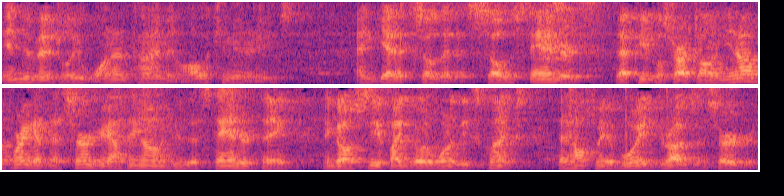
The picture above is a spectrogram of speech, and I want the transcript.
individually, one at a time in all the communities, and get it so that it's so standard that people start going, you know, before I get that surgery, I think I'm going to do the standard thing and go see if I can go to one of these clinics that helps me avoid drugs and surgery.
